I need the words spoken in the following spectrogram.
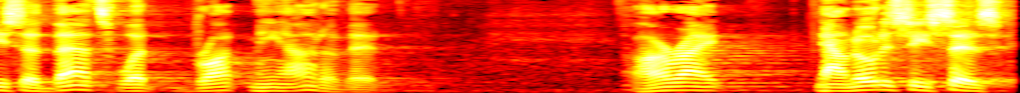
he said, That's what brought me out of it. All right. Now, notice he says,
